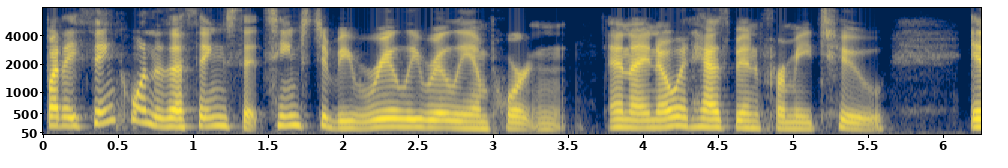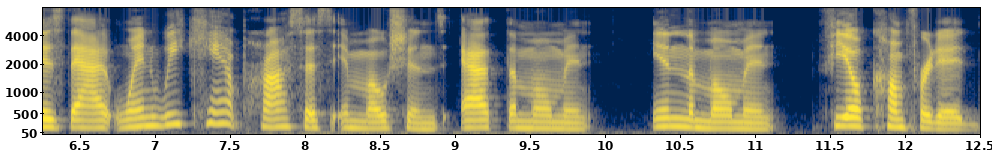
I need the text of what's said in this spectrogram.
But I think one of the things that seems to be really, really important, and I know it has been for me too, is that when we can't process emotions at the moment, in the moment, feel comforted,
